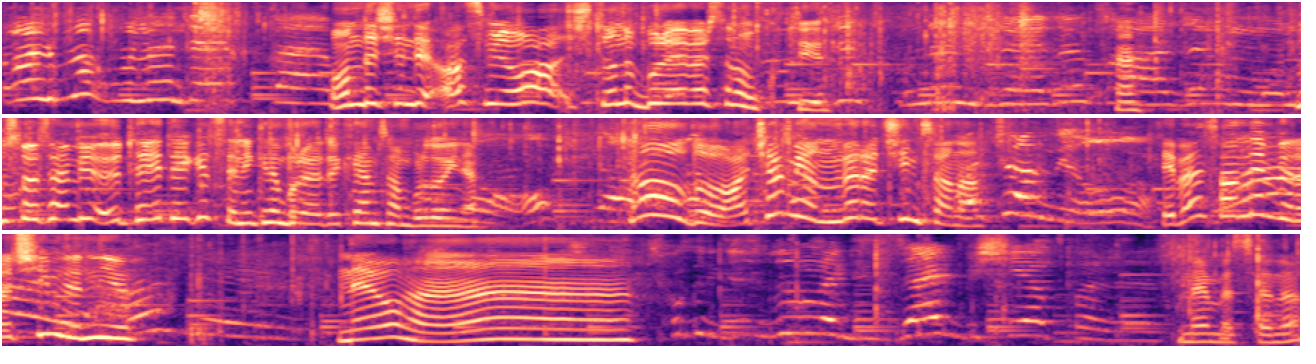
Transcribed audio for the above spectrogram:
Anne bak buna da Onu da şimdi Asmin o işte onu buraya versene o kutuyu. Bunun. Mustafa sen bir öteye tek et seninkini buraya dökelim sen burada oyna. Ya. Ne oldu? Açamıyorsun ver açayım sana. Açamıyor. E ben senden ver açayım deniyor. Ne o ha? Ne mesela?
